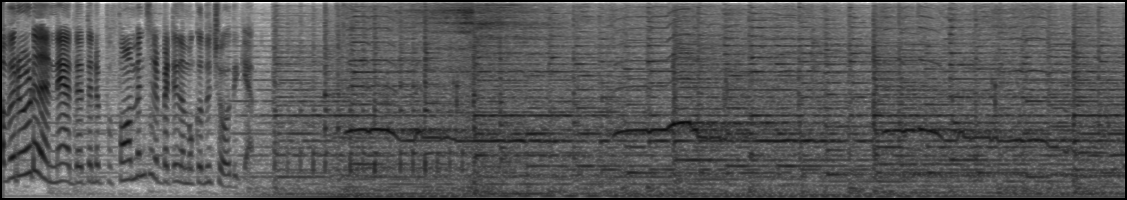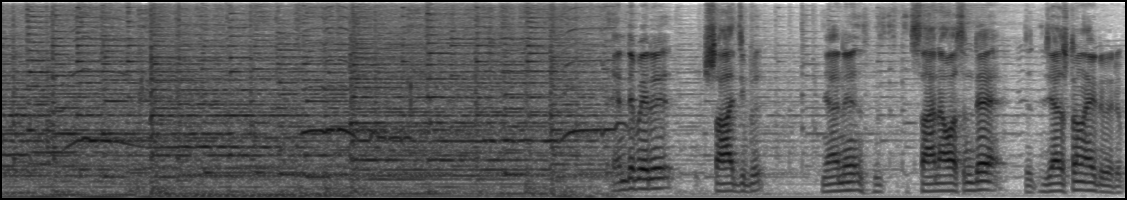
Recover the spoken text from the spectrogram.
അവരോട് തന്നെ അദ്ദേഹത്തിന്റെ പെർഫോമൻസിനെ പറ്റി നമുക്കൊന്ന് ചോദിക്കാം. എന്റെ പേര് ഷാജിബ്. ഞാൻ സാനവാസിന്റെ ജ്യേഷ്ഠനായിട്ട് വരും.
